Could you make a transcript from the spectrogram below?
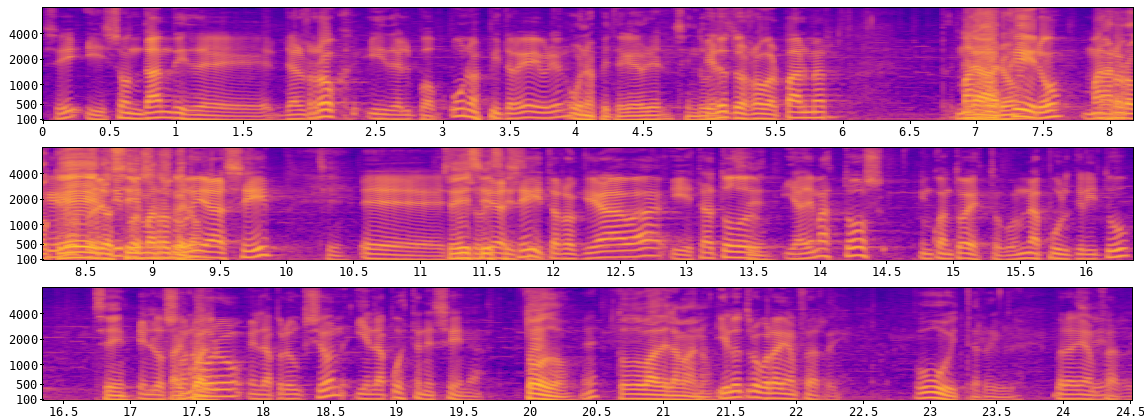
¿sí? Y son dandies de- del rock y del pop. Uno es Peter Gabriel, Uno es Peter Gabriel, sin duda. el otro es Robert Palmer. Más Claro. rockero, más, Más rockero, sí, más se rockero. subía así, Sí. eh, Sí, se subía sí, así sí. y te rockeaba y está todo. Y además todos, en cuanto a esto, con una pulcritud Sí, en lo sonoro, en la producción y en la puesta en escena. Todo. ¿Eh? Todo va de la mano. Y el otro Brian Ferry. Uy, terrible. Brian Sí. Ferry.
